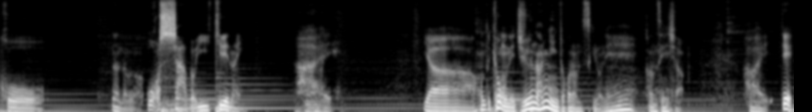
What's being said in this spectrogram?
こう、なんだろうな、おっしゃーと言い切れない。はい。いやー、ほんと今日もね、十何人とかなんですけどね、感染者。はい。で、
